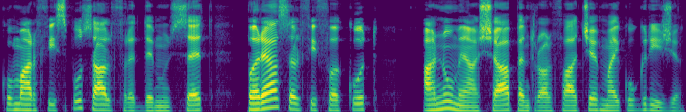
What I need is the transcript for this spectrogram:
cum ar fi spus Alfred de Muset, părea să-l fi făcut anume așa pentru a-l face mai cu grijă.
